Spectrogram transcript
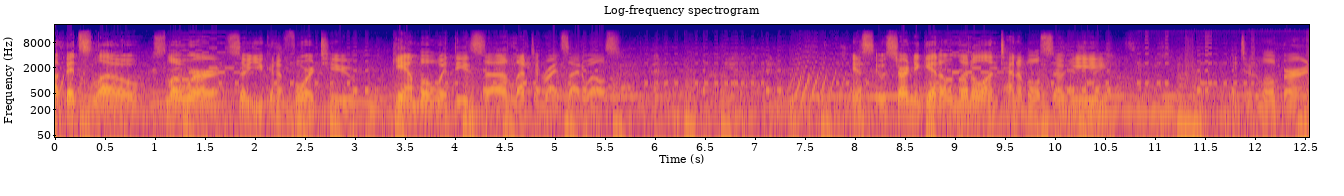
a bit slow, slower, so you can afford to gamble with these uh, left and right side wells. It's, it was starting to get a little untenable, so he he took a little burn.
